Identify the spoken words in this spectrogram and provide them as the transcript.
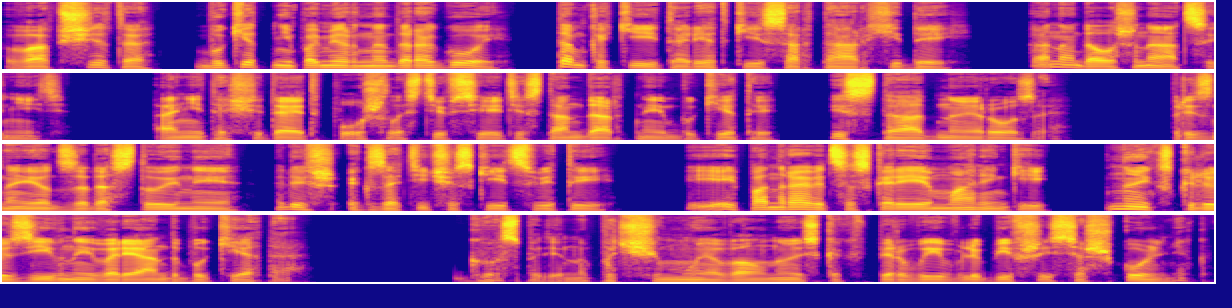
Вообще-то, букет непомерно дорогой, там какие-то редкие сорта орхидей. Она должна оценить. Анита считает пошлостью все эти стандартные букеты из 101 розы. Признает за достойные лишь экзотические цветы. Ей понравится скорее маленький, но эксклюзивный вариант букета. Господи, ну почему я волнуюсь, как впервые влюбившийся школьник?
